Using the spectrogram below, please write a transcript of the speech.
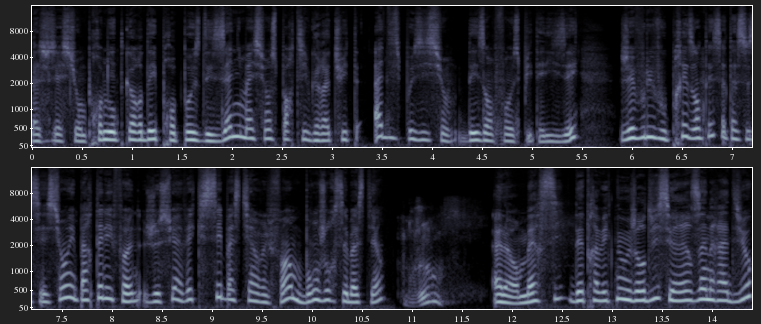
L'association Premier de Cordée propose des animations sportives gratuites à disposition des enfants hospitalisés. J'ai voulu vous présenter cette association et par téléphone, je suis avec Sébastien Ruffin. Bonjour Sébastien. Bonjour. Alors, merci d'être avec nous aujourd'hui sur RZN Radio.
